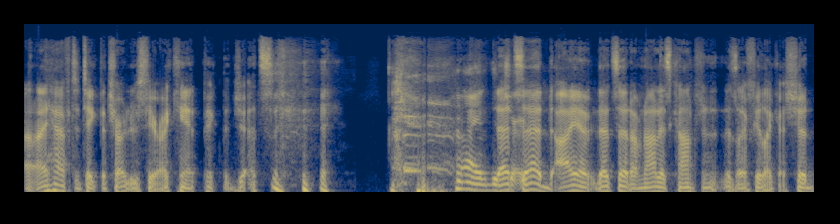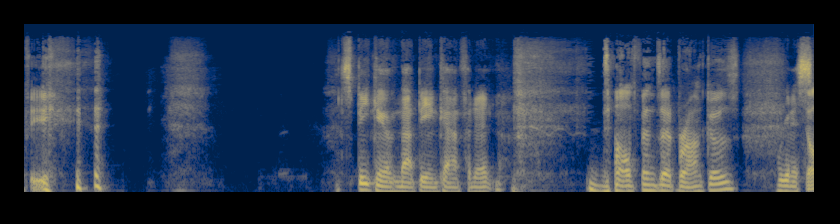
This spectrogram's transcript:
I have to take the Chargers here. I can't pick the Jets. I have the that said, I uh, that said, I'm not as confident as I feel like I should be. Speaking of not being confident, Dolphins at Broncos. we're going to skip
